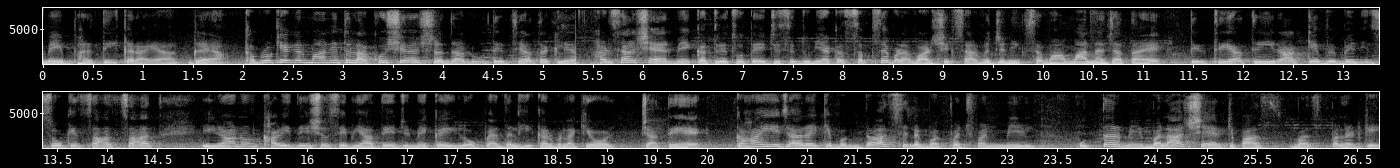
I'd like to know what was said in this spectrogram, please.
में भर्ती कराया गया। खबरों की अगर माने तो लाखों श्रद्धालु तीर्थ यात्रा के लिए हर साल शहर में एकत्रित होते हैं, जिसे दुनिया का सबसे बड़ा वार्षिक सार्वजनिक सभा माना जाता है। तीर्थ यात्री इराक के विभिन्न हिस्सों के साथ साथ ईरान और खाड़ी देशों से भी आते हैं, जिनमें कई लोग पैदल ही करबला की ओर जाते हैं। कहा यह जा रहा है कि बगदाद से लगभग 55 मील उत्तर में बलाज शहर के पास बस पलट गई।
